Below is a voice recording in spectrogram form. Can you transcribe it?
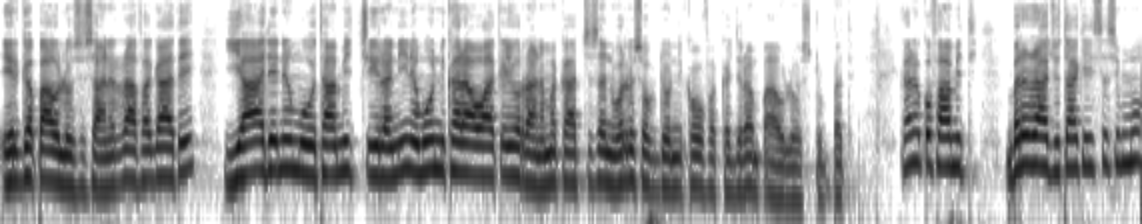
Erga paawulos isaanirraa fagaate yaada namootaa micciiranii namoonni karaa waaqayyoo irraa nama kaachisan warri sobdoonni ka'uuf akka jiran paawulos dubbate. Kana qofaa miti. Bara raajotaa keessas immoo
